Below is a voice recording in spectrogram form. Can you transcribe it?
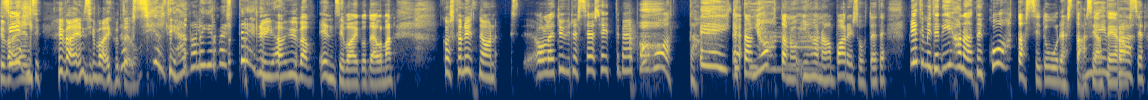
Hyvä, silti, ensi, hyvä ensivaikutelma. no, silti hän oli ilmeisesti tehnyt ihan hyvän ensivaikutelman. Koska nyt ne on olleet yhdessä ja seitsemän ja puoli vuotta. Eikä Että on ihanaa. johtanut ihanaan parisuhteeseen. Mieti, miten ihanaa, että ne kohtas sit uudestaan siellä Niinpä. terassilla.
